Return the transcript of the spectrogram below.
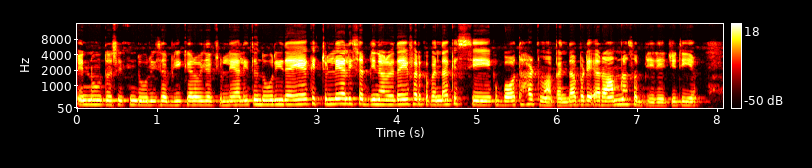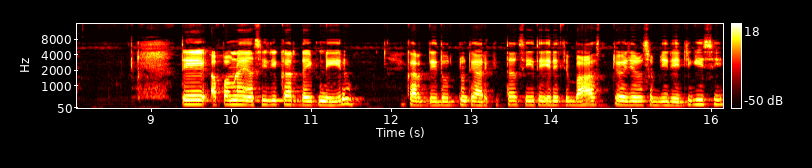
ਇਹਨੂੰ ਤੁਸੀਂ ਤੰਦੂਰੀ ਸਬਜ਼ੀ ਕਹਿ ਲਓ ਜਾਂ ਚੁੱਲ੍ਹੇ ਵਾਲੀ। ਤੰਦੂਰੀ ਦਾ ਇਹ ਹੈ ਕਿ ਚੁੱਲ੍ਹੇ ਵਾਲੀ ਸਬਜ਼ੀ ਨਾਲੋਂ ਇਹਦਾ ਇਹ ਫ਼ਰਕ ਪੈਂਦਾ ਕਿ ਸੇਕ ਬਹੁਤ ਹਟਵਾਂ ਪੈਂਦਾ, ਬੜੇ ਆਰਾਮ ਨਾਲ ਸਬਜ਼ੀ ਰਿੱਝਦੀ ਆ। ਅਤੇ ਆਪਾਂ ਬਣਾਇਆ ਸੀ ਜੀ ਘਰ ਦਾ ਹੀ ਪਨੀਰ। ਘਰ ਦੇ ਦੁੱਧ ਤੋਂ ਤਿਆਰ ਕੀਤਾ ਸੀ ਅਤੇ ਇਹਦੇ 'ਚ ਬਾਅਦ 'ਚ ਜਦੋਂ ਸਬਜ਼ੀ ਰਿੱਝ ਗਈ ਸੀ,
